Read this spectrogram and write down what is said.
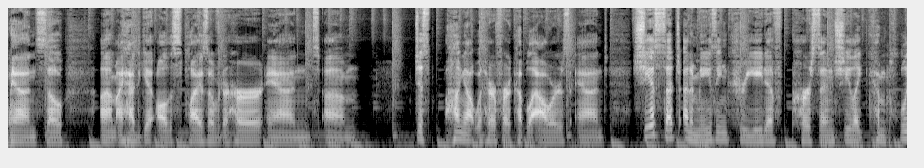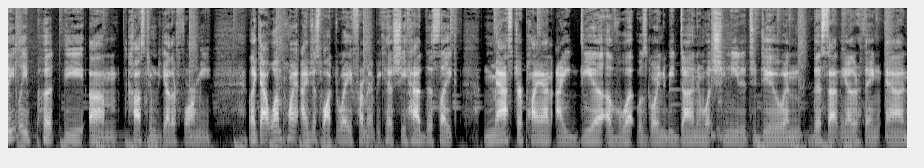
And so um, I had to get all the supplies over to her and um, just hung out with her for a couple of hours. And she is such an amazing creative person. She like completely put the um, costume together for me. Like at one point, I just walked away from it because she had this like master plan idea of what was going to be done and what she needed to do and this, that, and the other thing. And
